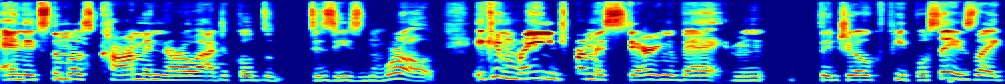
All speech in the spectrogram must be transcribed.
And it's the most common neurological d- disease in the world. It can range from a staring event and the joke people say is like,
